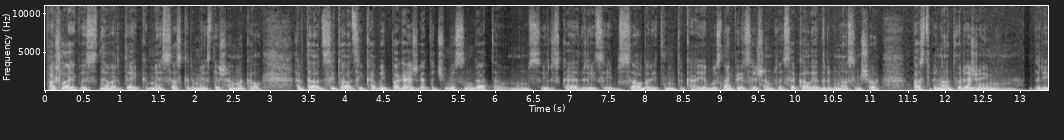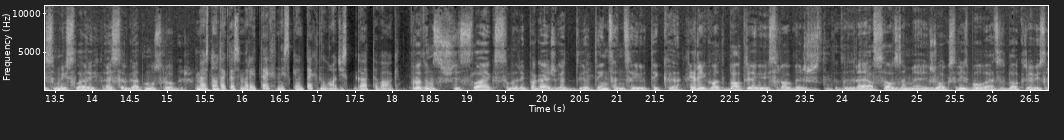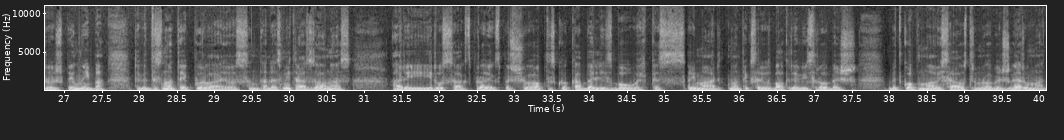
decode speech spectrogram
Pašlaik es nevaru teikt, ka mēs saskaramies tiešām atkal ar tādu situāciju, kā bija pagājušajā gadā, taču mēs esam gatavi. Mums ir skaidra rīcības algoritmi. Kā, ja būs nepieciešams, mēs atkal iedarbināsim šo pastiprināto režīmu un darīsim visu, lai aizsargātu mūsu robežu. Mēs noteikti esam arī tehniski un tehnoloģiski gatavāki. Protams, šis laiks, un arī pagājušajā gadā ļoti intensīvi tika ierīkota Baltkrievijas robeža. Tad, reāli sauszemē žoks ir izbūvēts uz Baltkrievijas robežas pilnībā. Tagad tas notiek purvājos un tādās mitrās zonās. Arī ir uzsākts projekts par šo optisko kabeļu izbūvi, kas primāri notiks arī uz Baltkrievijas robežas, bet kopumā visā austrumu robežas garumā.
